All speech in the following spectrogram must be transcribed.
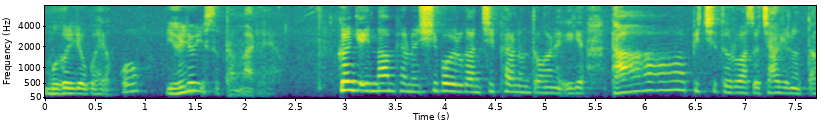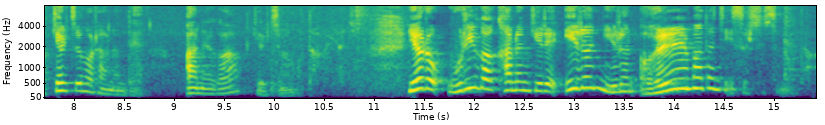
먹으려고 했고 열려 있었단 말이에요. 그러니까 이 남편은 15일간 집회하는 동안에 이게 다 빛이 들어와서 자기는 딱 결정을 하는데 아내가 결정을 못하고 여러 우리가 가는 길에 이런 일은 얼마든지 있을 수 있습니다.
